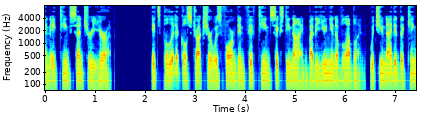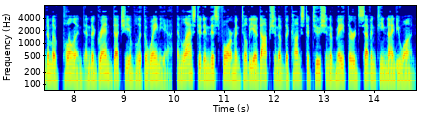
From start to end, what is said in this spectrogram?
and 18th century Europe. Its political structure was formed in 1569 by the Union of Lublin, which united the Kingdom of Poland and the Grand Duchy of Lithuania, and lasted in this form until the adoption of the Constitution of May 3, 1791.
